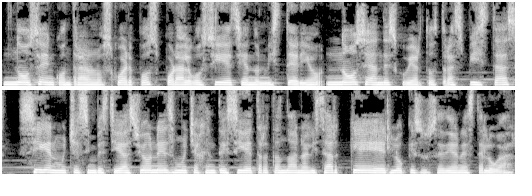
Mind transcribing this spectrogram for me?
no se encontraron los cuerpos, por algo sigue siendo un misterio, no se han descubierto otras pistas, siguen muchas investigaciones, mucha gente sigue tratando de analizar qué es lo que sucedió en este lugar.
